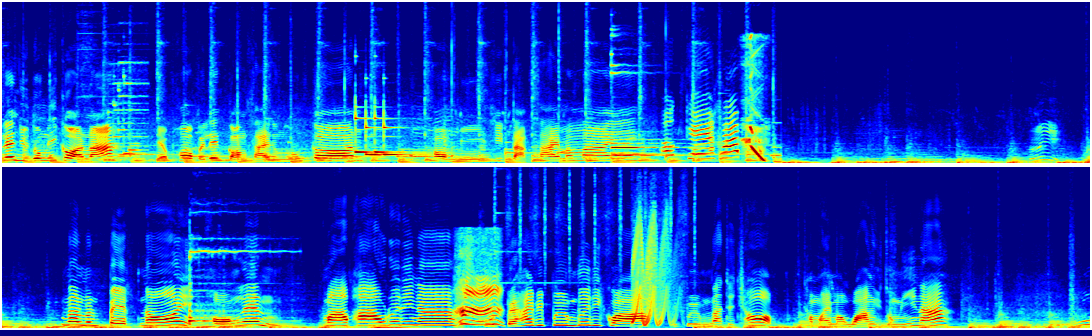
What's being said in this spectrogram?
เล่นอยู่ตรงนี้ก่อนนะ เดี๋ยวพ่อไปเล่นกองทรายตรงนู้นก่อน พ่อมีที่ตักทรายมาใหม่โอเคครับ เฮ้ย นั่นมันเป็ดน้อยของเล่นหมาพร้าวด้วยนี่นะขุดไปให้พี่ปื้มด้วยดีกว่า พี่ปื้มน่าจะชอบทำไมมาวางอยู่ตรงนี้นะโอ้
